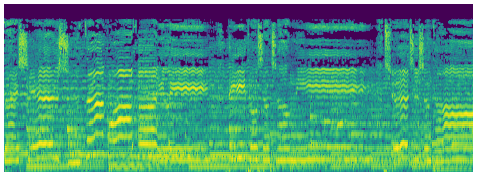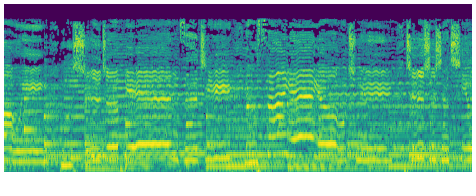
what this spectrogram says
在现实的想找你，却只剩倒影。我试着骗自己，要散也有聚，只是想起了，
